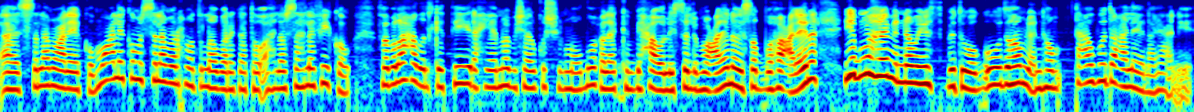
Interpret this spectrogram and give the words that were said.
آه، السلام عليكم. وعليكم السلام ورحمة الله وبركاته. أهلا وسهلا فيكم. فبلاحظ الكثير أحيانا ما بيشاركوش في الموضوع ولكن بيحاولوا يسلموا علينا ويصبحوا علينا. المهم أنهم يثبتوا وجودهم لأنهم تعودوا علينا يعني.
